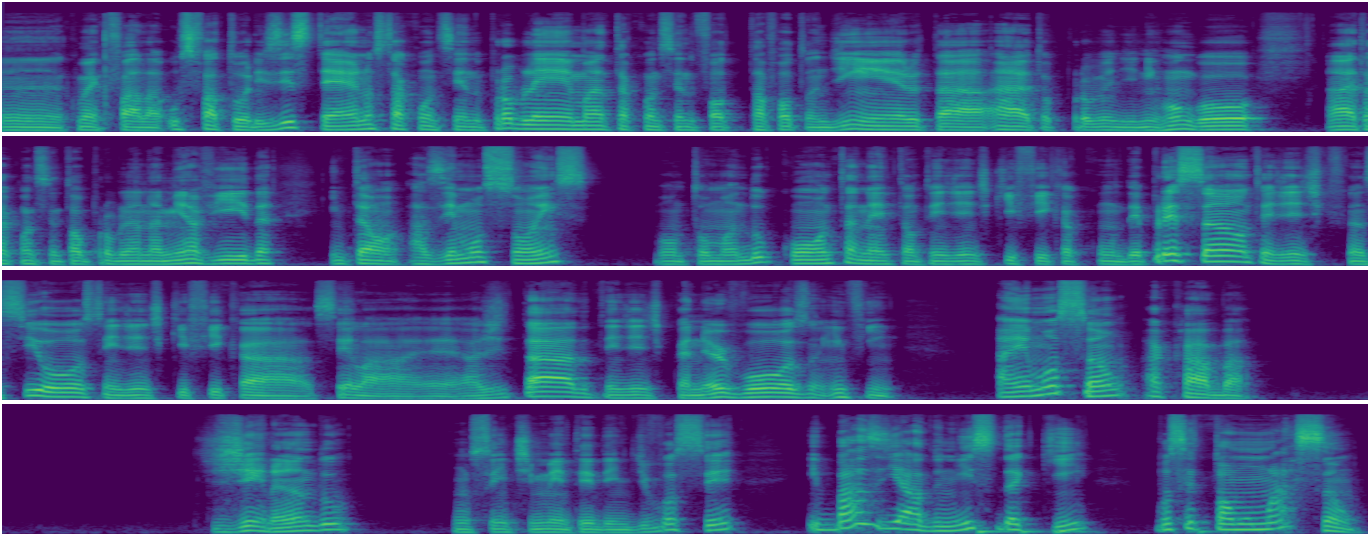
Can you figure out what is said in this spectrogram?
Uh, como é que fala? Os fatores externos, está acontecendo problema, está acontecendo, tá faltando dinheiro, tá, ah, eu tô com problema de Nihongo, ah, tá acontecendo tal problema na minha vida. Então, as emoções vão tomando conta, né? Então tem gente que fica com depressão, tem gente que fica ansioso, tem gente que fica, sei lá, é, agitado, tem gente que fica nervoso, enfim a emoção acaba gerando um sentimento dentro de você e baseado nisso daqui, você toma uma ação.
